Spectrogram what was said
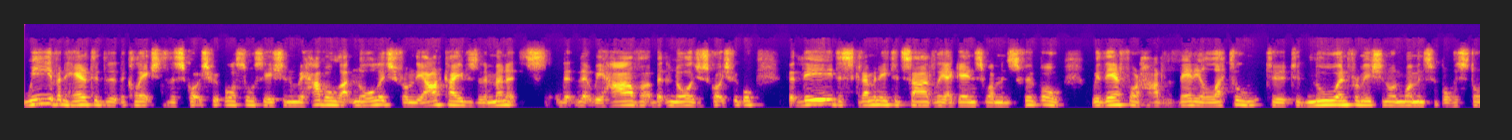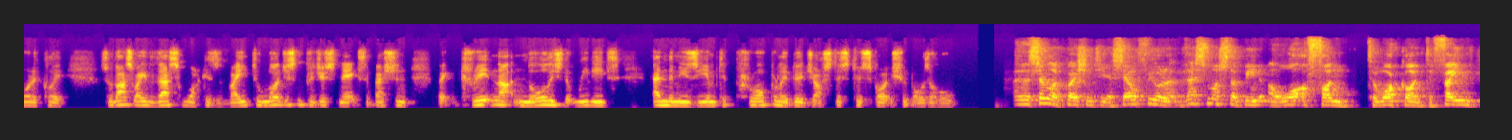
we've inherited the, the collections of the Scottish Football Association. We have all that knowledge from the archives and the minutes that, that we have about the knowledge of Scottish football, but they discriminated sadly against women's football. We therefore had very little to, to no information on women's football historically. So that's why this work is vital, not just in producing the exhibition, but creating that knowledge that we need in the museum to properly do justice to Scottish football as a whole. And a similar question to yourself, Fiona. This must have been a lot of fun to work on, to find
